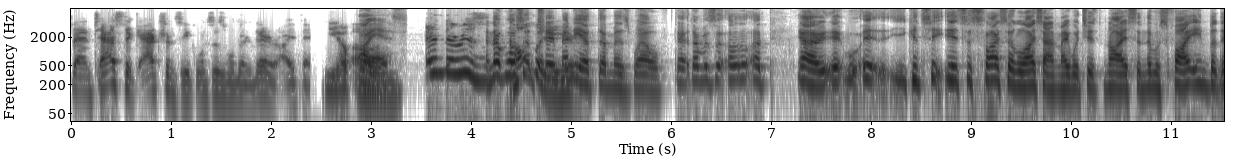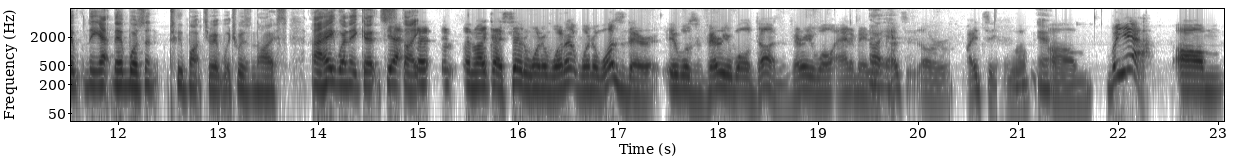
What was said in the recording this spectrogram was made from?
fantastic action sequences when they're there i think Yep. Oh Um, yes. and there is And there wasn't too many here. of them as well. There, there was a, a, a you know, it, it, you could see it's a slice of life anime, which is nice, and there was fighting, but there, the, there wasn't too much of it, which was nice. I hate when it gets yeah, like and, and- and like I said, when it, when it when it was there, it was very well done, very well animated Oh, yeah. cuts- or fight scene. Yeah. Um, but yeah, um,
